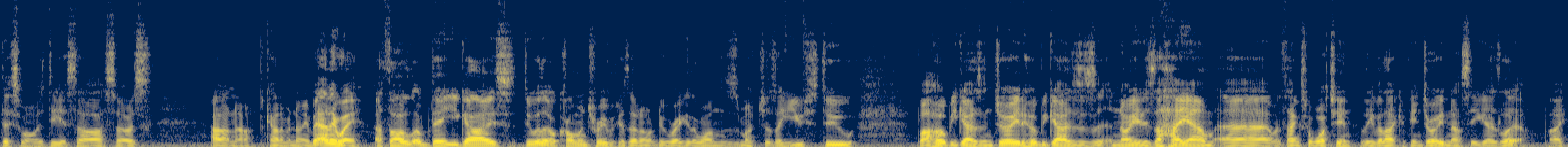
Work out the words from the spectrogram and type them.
this one was DSR. So it's, I don't know, it's kind of annoying. But anyway, I thought I'd update you guys, do a little commentary because I don't do regular ones as much as I used to. But I hope you guys enjoyed. I hope you guys as annoyed as I am. Uh, thanks for watching. Leave a like if you enjoyed, and I'll see you guys later. Bye.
